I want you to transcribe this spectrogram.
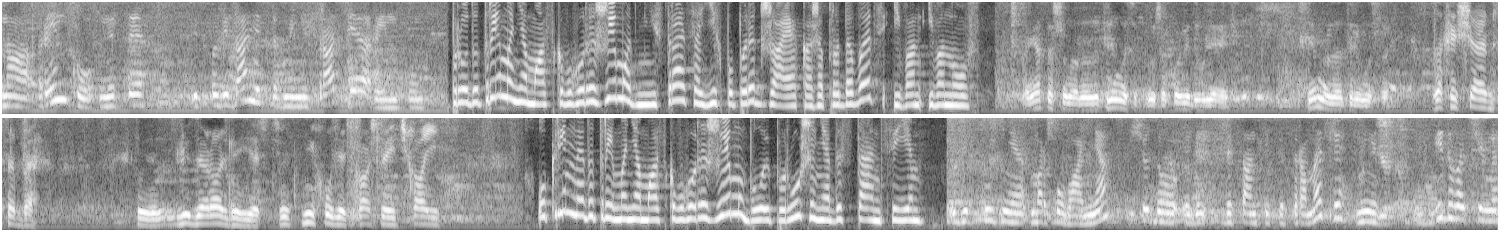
на ринку несе відповідальність адміністрація ринку. Про дотримання маскового режиму адміністрація їх попереджає, каже продавець Іван Іванов. Понятно, что надо дотримываться, потому что ковид гуляет. Всем надо дотримываться. захищаємо себе. Люди різні є. Одні ходять, кашляють, чхають. Окрім недотримання маскового режиму, було й порушення дистанції. Відсутнє маркування щодо дистанції півтора метри між відвідувачами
